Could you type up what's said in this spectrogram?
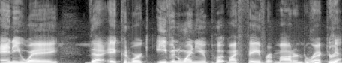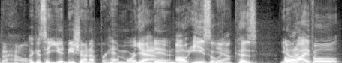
any way that it could work, even when you put my favorite modern director yeah. at the helm. Like I say, you'd be showing up for him more yeah. than Dune. Oh, easily. Yeah. Because You know what? Arrival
